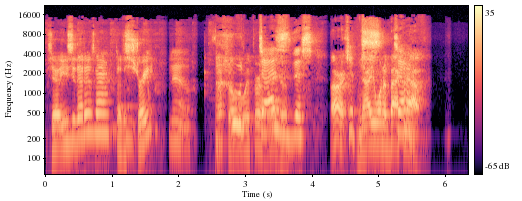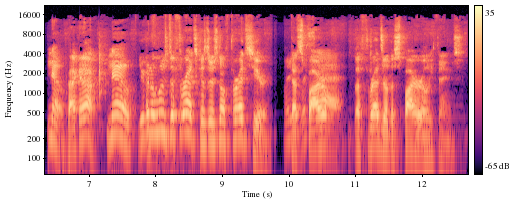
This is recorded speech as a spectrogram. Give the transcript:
See how easy that is now? That is straight? No. It's actually all the way through. There you does this? All right, Chip now you want to back it out. No. Back it out. No. You're gonna lose the threads because there's no threads here. What- that spiral, that? the threads are the spirally things.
